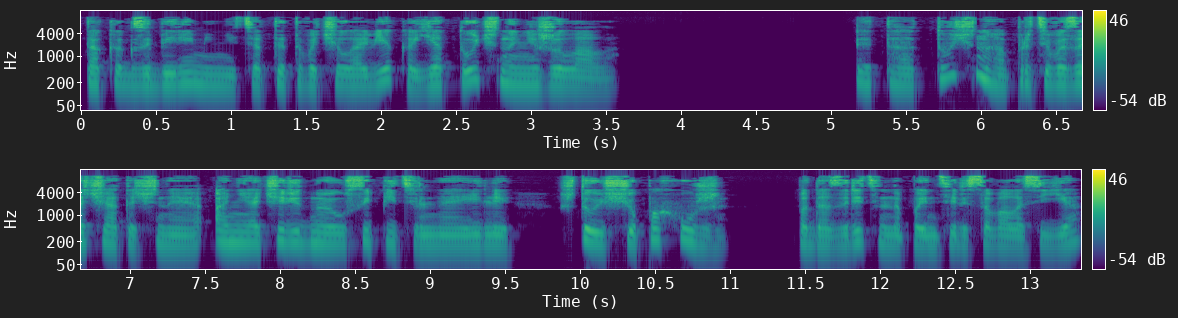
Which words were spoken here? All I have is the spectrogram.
так как забеременеть от этого человека я точно не желала. Это точно противозачаточное, а не очередное усыпительное или что еще похуже? Подозрительно поинтересовалась я,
